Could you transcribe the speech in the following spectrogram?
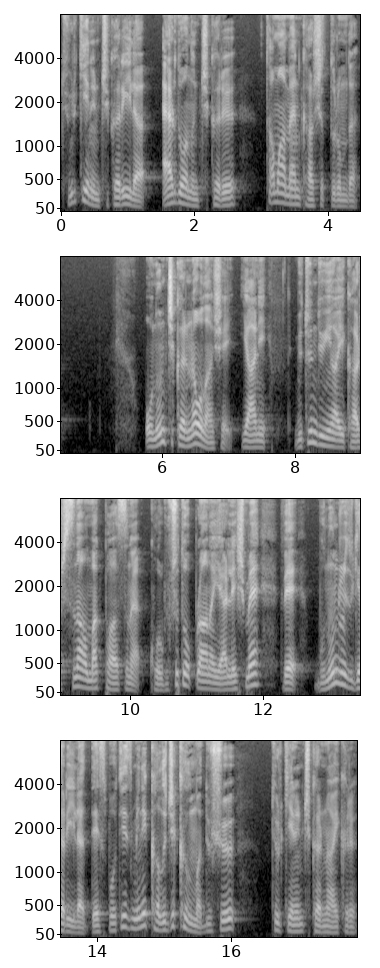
Türkiye'nin çıkarıyla Erdoğan'ın çıkarı tamamen karşıt durumda. Onun çıkarına olan şey yani bütün dünyayı karşısına almak pahasına komşu toprağına yerleşme ve bunun rüzgarıyla despotizmini kalıcı kılma düşü Türkiye'nin çıkarına aykırı.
